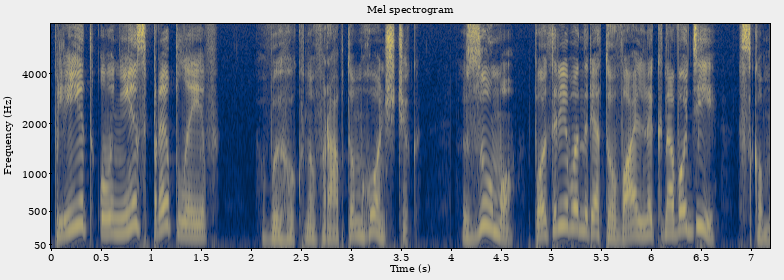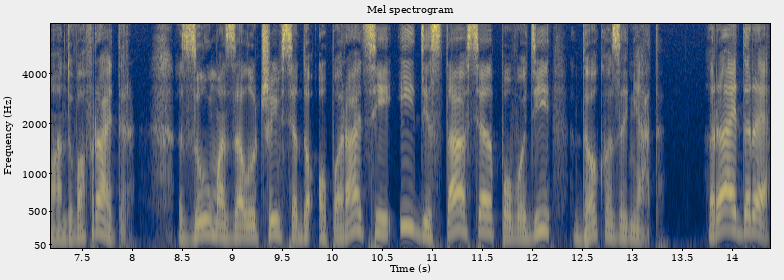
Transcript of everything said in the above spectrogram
плід у ніс приплив. вигукнув раптом гонщик. Зумо, потрібен рятувальник на воді, скомандував райдер. Зума залучився до операції і дістався по воді до козенят. Райдере,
